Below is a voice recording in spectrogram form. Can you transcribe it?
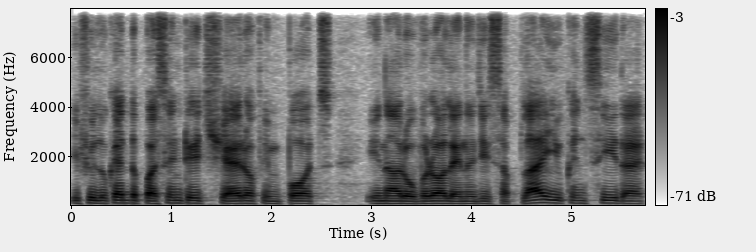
if you look at the percentage share of imports in our overall energy supply, you can see that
